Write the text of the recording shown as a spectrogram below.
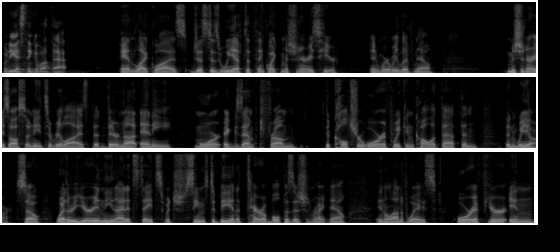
What do you guys think about that? And likewise, just as we have to think like missionaries here in where we live now, missionaries also need to realize that they're not any more exempt from the culture war, if we can call it that, than than we are. So whether you're in the United States, which seems to be in a terrible position right now in a lot of ways, or if you're in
